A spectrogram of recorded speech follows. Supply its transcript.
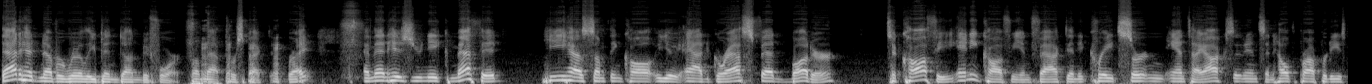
That had never really been done before from that perspective, right? And then his unique method, he has something called you add grass-fed butter to coffee, any coffee in fact, and it creates certain antioxidants and health properties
